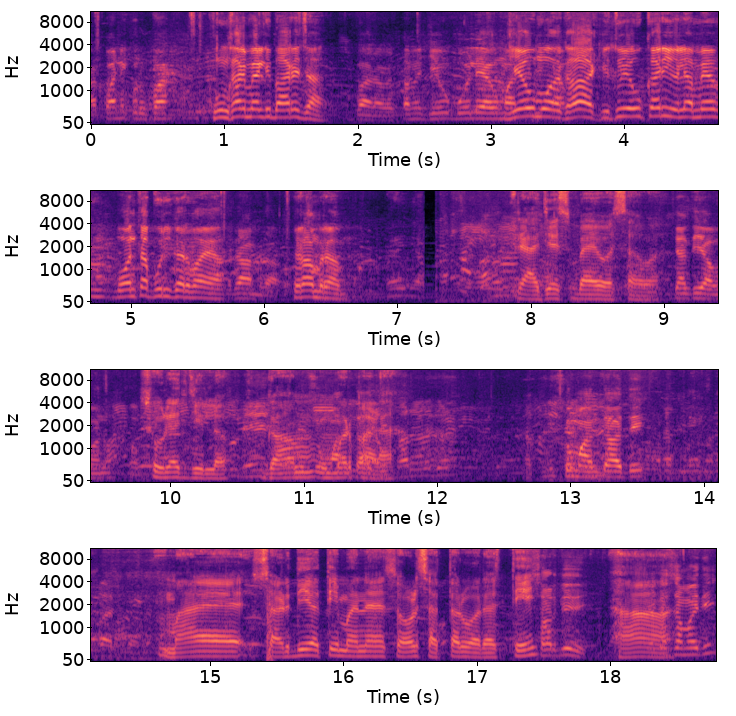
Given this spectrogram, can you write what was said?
આ કોની કૃપા. ખૂંખાર મેલડી બારે જા. બરાબર. તમે જેવું બોલે એવું જેવું હા કીધું એવું કર્યું એટલે અમે મોનતા પૂરી કરવા આવ્યા રામ રામ. રામ રામ. રાજેશભાઈ વસાવા. ક્યાંથી આવવાનું? સુરત જિલ્લો ગામ ઉમરપાડા. શું માનતા હતી? મારે શરદી હતી મને સોળ સત્તર વર્ષથી. શરદી હા. સમયથી?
